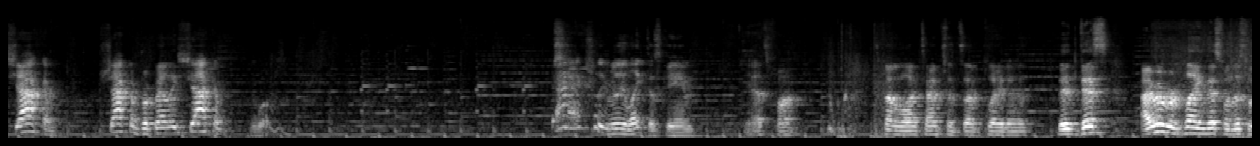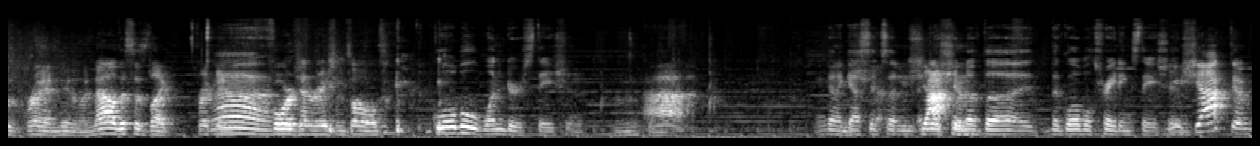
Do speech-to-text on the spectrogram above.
Shock him. Shock him, Propelli. Shock him. Whoops. I actually really like this game. Yeah, that's fun. It's been a long time since I've played it. Th- This I remember playing this when this was brand new, and now this is like freaking Ah. four generations old. Global Wonder Station. Ah. I'm gonna You guess sho- it's an you edition him. of the the Global Trading Station. You shocked him.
